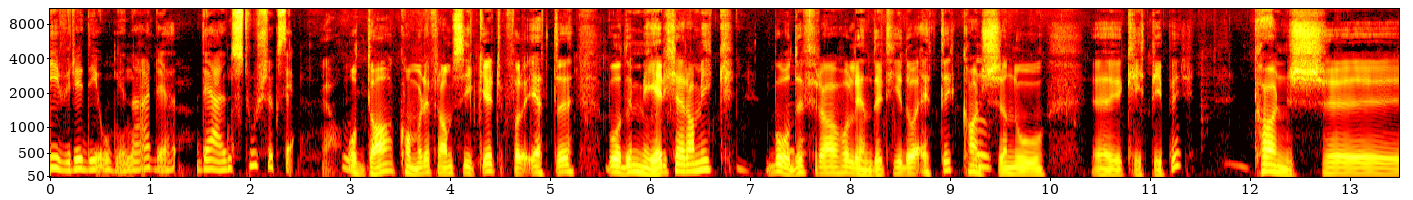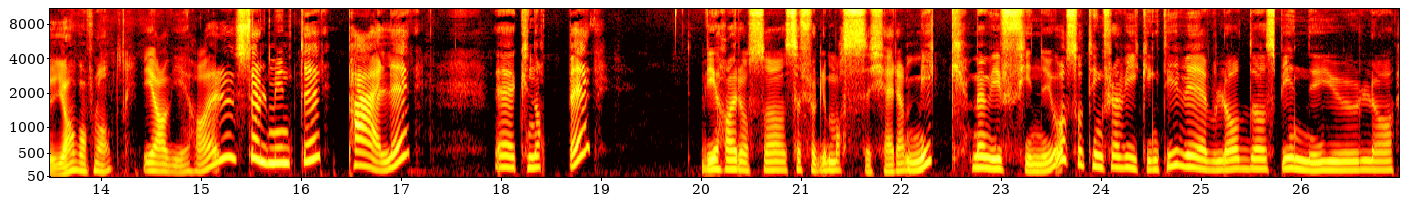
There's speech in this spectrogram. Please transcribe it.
ivrig de ungene er. Det, det er en stor suksess. Ja, og da kommer det fram sikkert, for å gjette, både mer keramikk, både fra hollendertid og etter. Kanskje noe eh, krittpiper. Kanskje Ja, hva for noe annet? Ja, vi har sølvmynter, perler, eh, knapper. Vi har også selvfølgelig masse keramikk, men vi finner jo også ting fra vikingtid. Vevlodd og spinnehjul, og,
